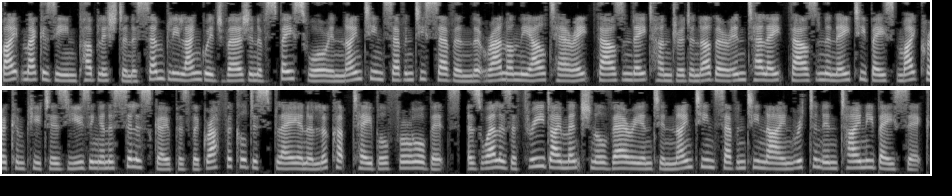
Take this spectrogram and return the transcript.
Byte magazine published an assembly language version of Spacewar in 1977 that ran on the Altair 8800 and other Intel 8080 based microcomputers using an oscilloscope as the graphical display and a lookup table for orbits, as well as a three-dimensional variant in 1979 written in Tiny Basic.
